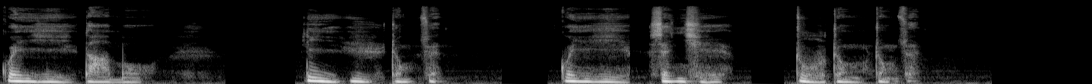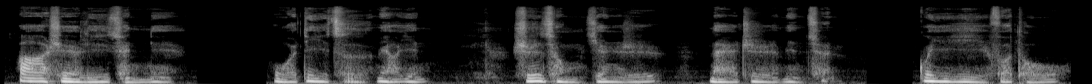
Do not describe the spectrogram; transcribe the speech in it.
皈依大摩，利欲中尊；皈依僧伽，注中中尊。阿舍离成念，我弟子妙音，师从今日乃至命存。皈依佛陀，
